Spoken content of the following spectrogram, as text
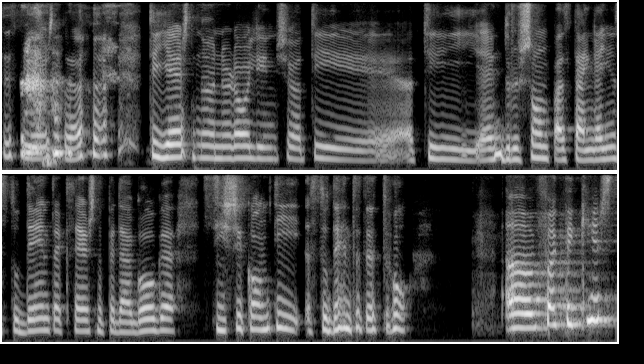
se si është të jesh në në rolin që ti ti e ndryshon pastaj nga një studente kthehesh në pedagoge, si i shikon ti studentët e tu? Uh, faktikisht,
